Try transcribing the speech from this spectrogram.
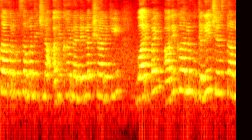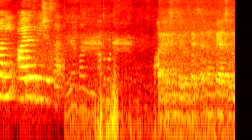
శాఖలకు సంబంధించిన అధికారుల నిర్లక్ష్యానికి వారిపై అధికారులకు తెలియజేస్తామని ఆయన తెలియజేశారు. అసలు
